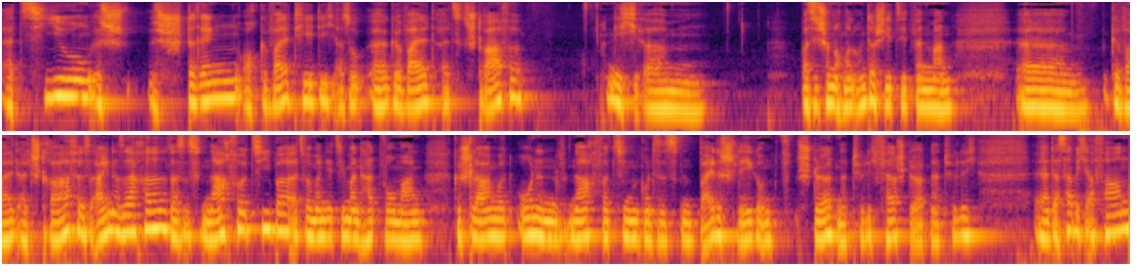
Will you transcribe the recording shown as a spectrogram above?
Erziehung ist, ist streng, auch gewalttätig, also äh, Gewalt als Strafe. Nicht, ähm, was ich schon nochmal einen Unterschied sieht, wenn man äh, Gewalt als Strafe ist eine Sache, das ist nachvollziehbar, als wenn man jetzt jemanden hat, wo man geschlagen wird, ohne nachvollziehenden Grund. Das sind beide Schläge und stört natürlich, verstört natürlich. Äh, das habe ich erfahren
